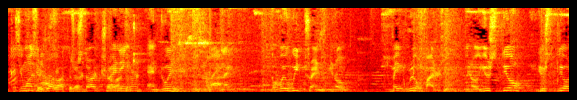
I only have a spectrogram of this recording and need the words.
because he wants you He's got a lot to, to to learn. start Got a lot to training learn. and doing you know, like, like the way we train. You know, make real fighters. You know, you still you still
